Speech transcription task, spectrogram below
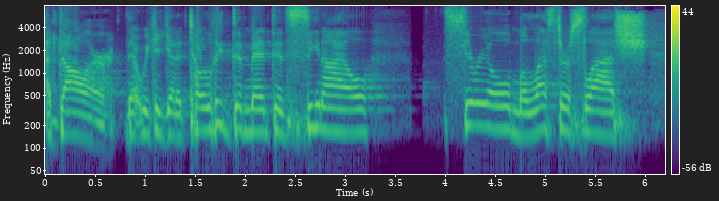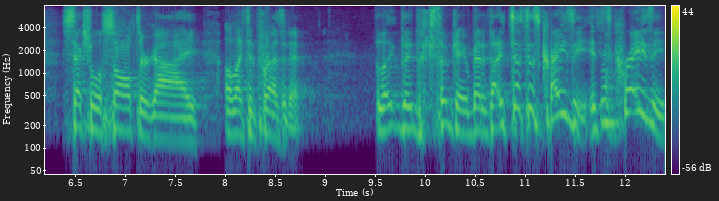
a dollar that we could get a totally demented, senile, serial molester slash sexual assaulter guy elected president. Like, like, okay, bet a dollar. it's just as crazy. It's as crazy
